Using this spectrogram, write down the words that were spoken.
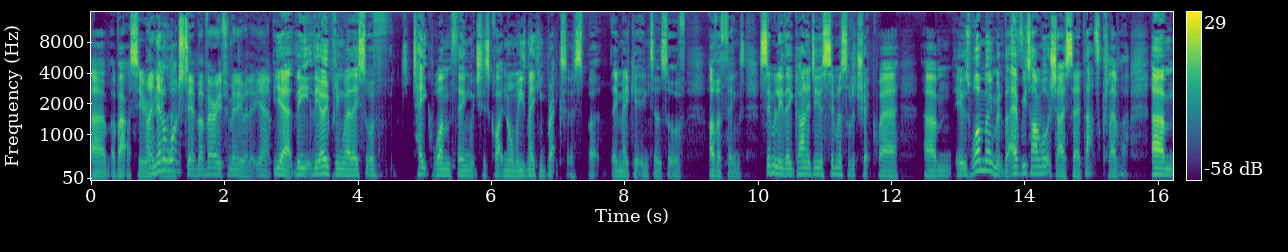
um, about a serial. I never killer. watched it, but very familiar with it. Yeah. Yeah, the the opening where they sort of take one thing which is quite normal. He's making breakfast, but they make it into sort of other things. Similarly, they kind of do a similar sort of trick where. Um, it was one moment, but every time I watched it, I said, "That's clever." Um,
